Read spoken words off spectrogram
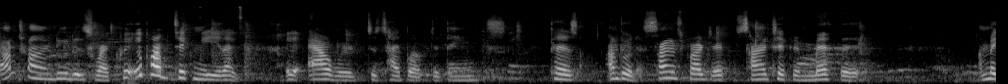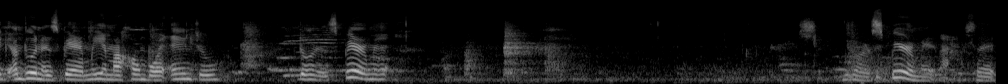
I'm trying to do this right quick. It'll probably take me like an hour to type up the things. Because I'm doing a science project, scientific method. I'm making, I'm doing an experiment. Me and my homeboy Angel doing an experiment. We're doing an experiment, I said.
